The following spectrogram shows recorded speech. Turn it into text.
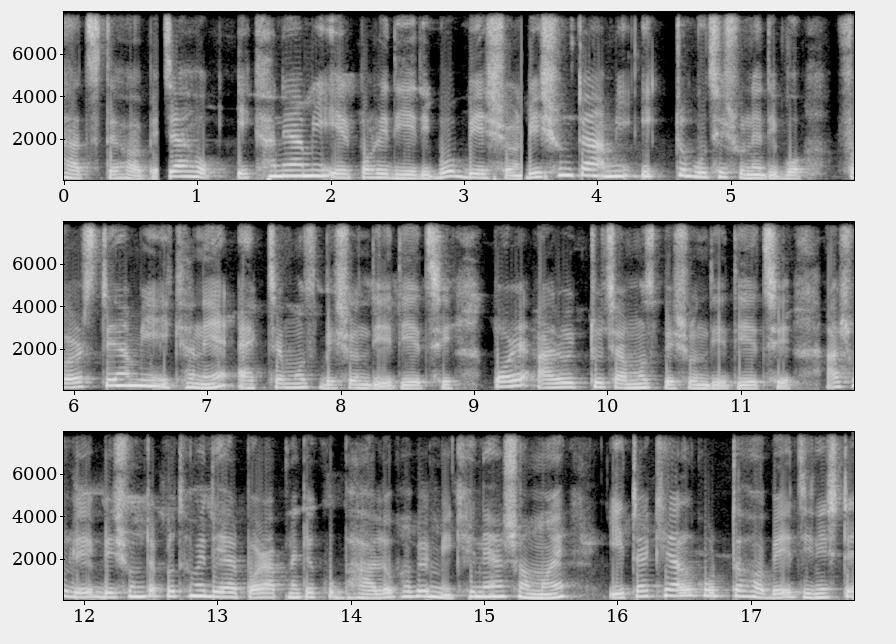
ভাজতে হবে। যা হোক, এখানে আমি এরপরে দিয়ে দিব বেসন। বেসনটা আমি একটু বুঝে শুনে দিব। ফার্স্টে আমি এখানে এক চামচ বেসন দিয়ে দিয়েছি। পরে আরও একটু চামচ বেসন দিয়ে দিয়েছি। আসলে বেসনটা প্রথমে দেওয়ার পর আপনাকে খুব ভালোভাবে মেখে নেওয়ার সময় এটা খেয়াল করতে হবে জিনিসটা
